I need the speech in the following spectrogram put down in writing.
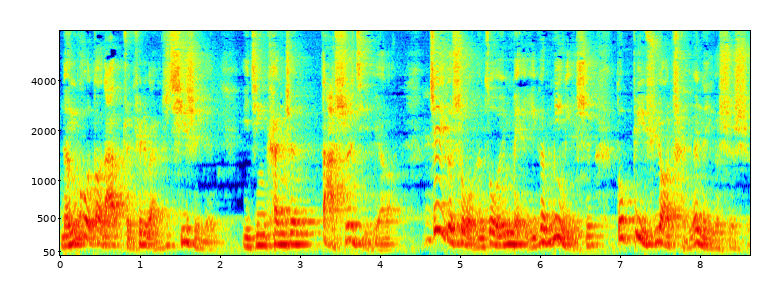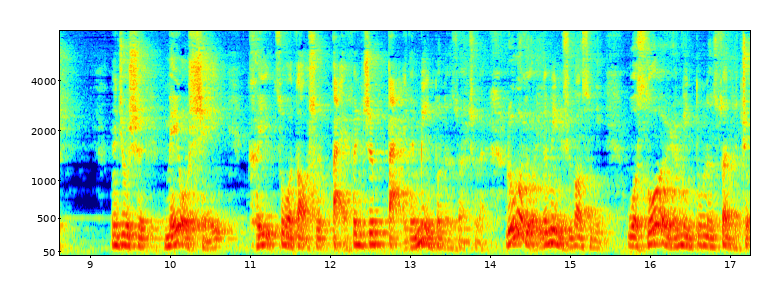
能够到达准确率百分之七十的人，已经堪称大师级别了。这个是我们作为每一个命理师都必须要承认的一个事实，那就是没有谁可以做到是百分之百的命都能算出来。如果有一个命理师告诉你，我所有人命都能算得准，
